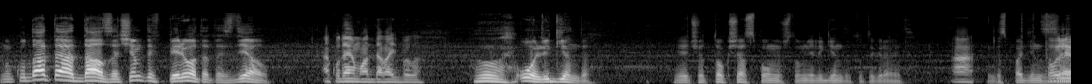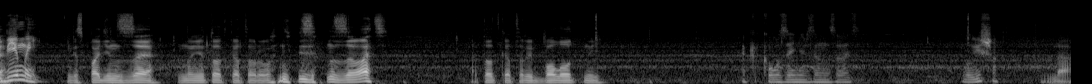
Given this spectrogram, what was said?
Ну куда ты отдал? Зачем ты вперед это сделал? А куда ему отдавать было? Ой, о, легенда. Я что-то только сейчас вспомнил, что у меня легенда тут играет. А, Господин твой З. любимый? Господин З. Но не тот, которого нельзя называть, а тот, который болотный. А какого за нельзя называть? Луиша? Да.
